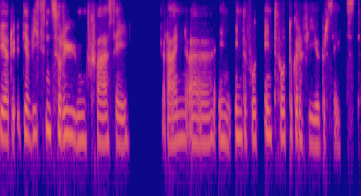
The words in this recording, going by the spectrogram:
die, die Wissensräume quasi rein äh, in, in, der, in die Fotografie übersetzt.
